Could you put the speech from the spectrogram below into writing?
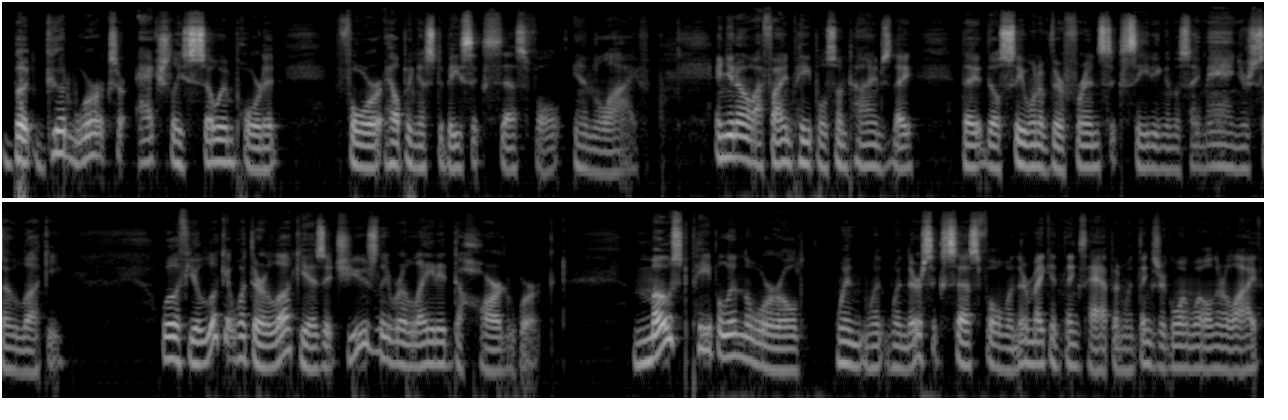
but good works are actually so important for helping us to be successful in life. And you know, I find people sometimes they they they'll see one of their friends succeeding and they'll say, "Man, you're so lucky." Well, if you look at what their luck is, it's usually related to hard work. Most people in the world when when when they're successful, when they're making things happen, when things are going well in their life,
